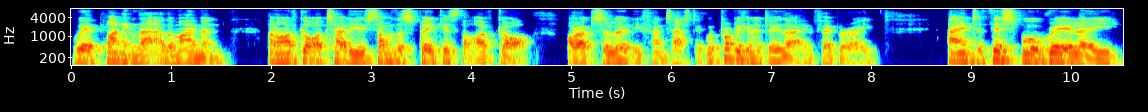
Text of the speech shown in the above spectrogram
We're planning that at the moment, and I've got to tell you, some of the speakers that I've got are absolutely fantastic. We're probably going to do that in February, and this will really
